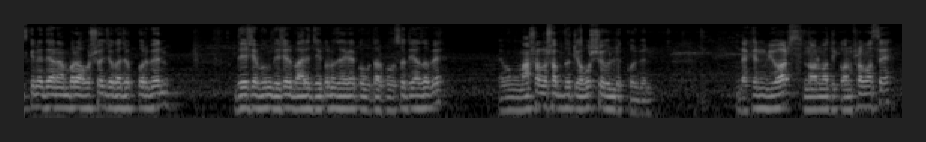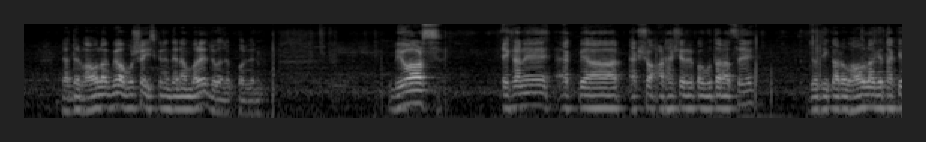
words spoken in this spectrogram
স্ক্রিনে দেওয়া নাম্বারে অবশ্যই যোগাযোগ করবেন। দেশ এবং দেশের বাইরে যে কোনো জায়গায় কবুতর পৌঁছে দেওয়া যাবে। এবং মাশাল্লাহ শব্দটি অবশ্যই উল্লেখ করবেন। দেখেন ভিওয়ার্স নর্মাদি কনফার্ম আছে। যাদের ভালো লাগবে অবশ্যই স্ক্রিনে দেওয়া নাম্বারে যোগাযোগ করবেন। ভিউয়ার্স এখানে এক পেয়ার একশো আঠাশের কবুতর আছে। যদি কারও ভালো লাগে থাকে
